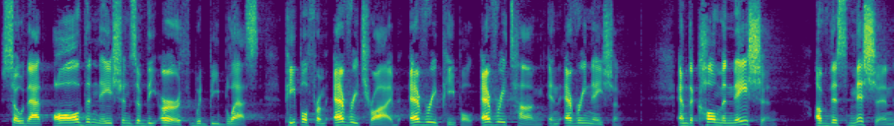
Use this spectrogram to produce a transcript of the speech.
so that all the nations of the earth would be blessed. People from every tribe, every people, every tongue, and every nation. And the culmination of this mission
